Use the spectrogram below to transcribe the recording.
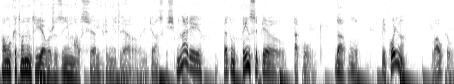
По-моему, к этому моменту я уже занимался играми для лютеранской семинарии. Поэтому, в принципе, такого, да, было прикольно. Вау, как бы,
